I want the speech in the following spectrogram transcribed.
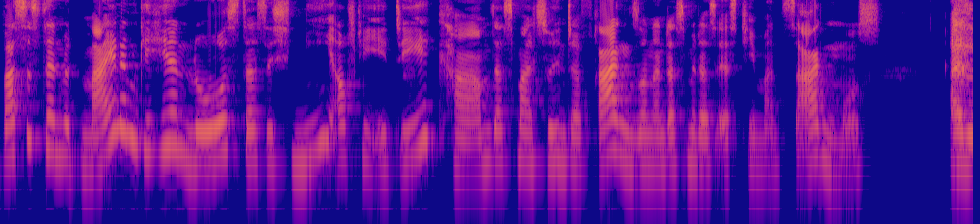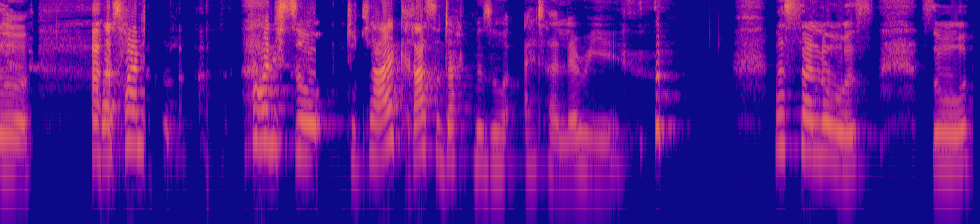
was ist denn mit meinem Gehirn los, dass ich nie auf die Idee kam, das mal zu hinterfragen, sondern dass mir das erst jemand sagen muss? Also, das fand ich, fand ich so total krass und dachte mir so, alter Larry, was ist da los? So,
